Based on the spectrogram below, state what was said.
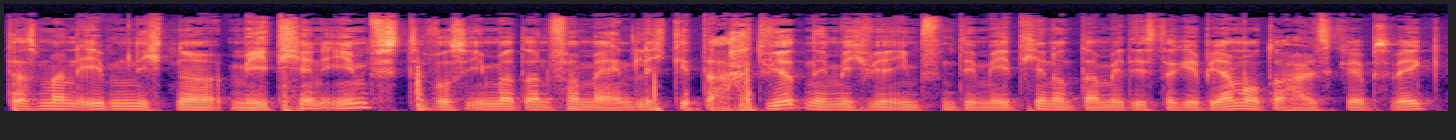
dass man eben nicht nur Mädchen impft, was immer dann vermeintlich gedacht wird, nämlich wir impfen die Mädchen und damit ist der Gebärmutterhalskrebs weg,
